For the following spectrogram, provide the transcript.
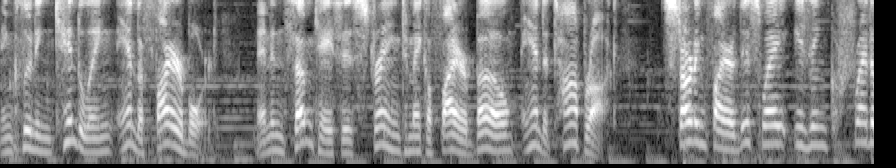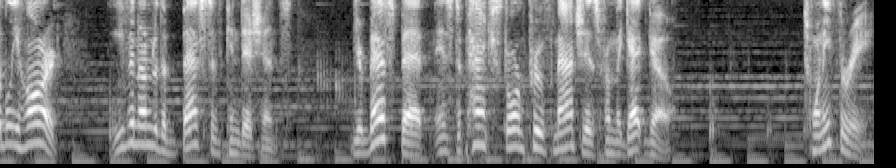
including kindling and a fireboard, and in some cases, string to make a fire bow and a top rock. Starting fire this way is incredibly hard, even under the best of conditions. Your best bet is to pack stormproof matches from the get go. 23.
